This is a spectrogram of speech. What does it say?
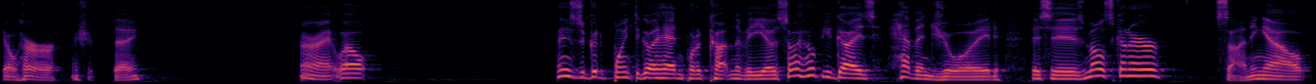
Kill her, I should say. All right, well, I think this is a good point to go ahead and put a cut in the video, so I hope you guys have enjoyed. This is Mouse Gunner, signing out.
